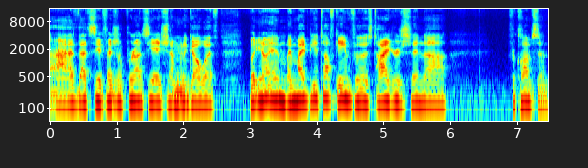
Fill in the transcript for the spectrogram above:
Uh, that's the official pronunciation I'm going to go with. But you know, it, it, might be a tough game for those Tigers and uh, for Clemson.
